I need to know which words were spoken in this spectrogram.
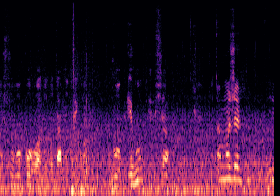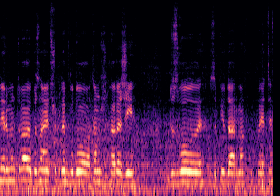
дощову погоду, то там внутрі губ і губ, і все. Ну, Там може не ремонтували, бо знають, що буде будова, там ж гаражі дозволили за півдарма купити.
